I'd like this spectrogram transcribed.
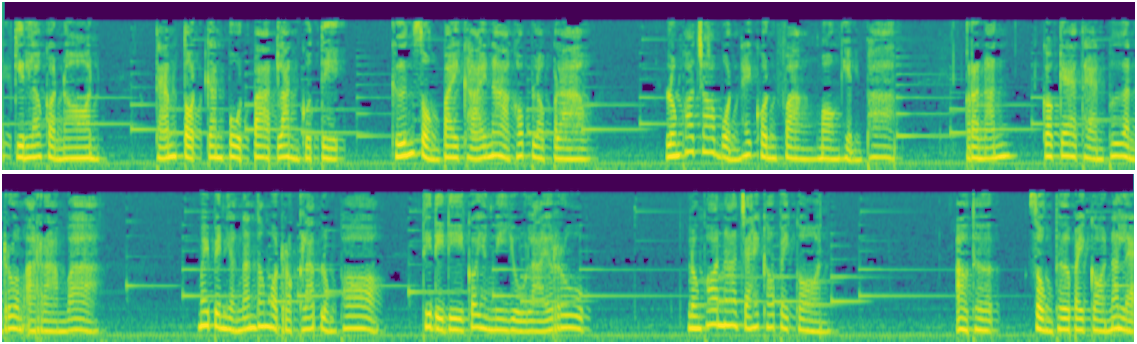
ทกินแล้วก็นอน แถมตดกันปูดปาดลั่นกุฏิคืนส่งไปขายหน้าเขาเปล่าๆหลวงพ่อชอบบ่นให้คนฟังมองเห็นภาพ กระนั้นก็แก้แทนเพื่อนร่วมอารามว่า ไม่เป็นอย่างนั้นทั้งหมดหรอกครับหลวงพ่อ ที่ดีๆ ก็ยังมีอยู่หลายรูป หลวงพ่อน่าจะให้เขาไปก่อน เอาเถอะ ส่งเธอไปก่อนนั่นแหละ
